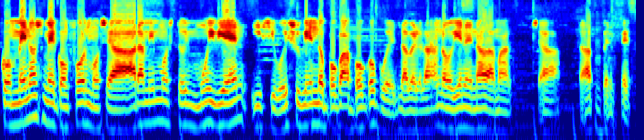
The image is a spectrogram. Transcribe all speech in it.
con menos me conformo, o sea, ahora mismo estoy muy bien y si voy subiendo poco a poco, pues la verdad no viene nada mal, o sea, está perfecto.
